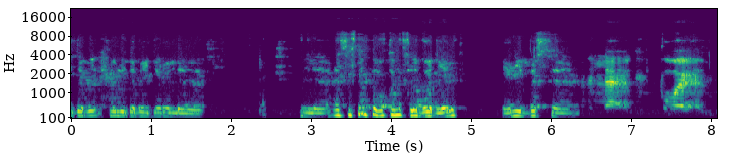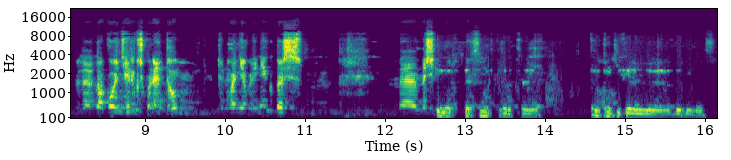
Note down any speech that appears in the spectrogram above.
دابا حاولوا دابا يديروا un système pour reconnaître la voix ديالك يعني باش la voix ديالك تكون عندهم؟ d'une manière unique باش ماشي personne تقدر ت authentifier le device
